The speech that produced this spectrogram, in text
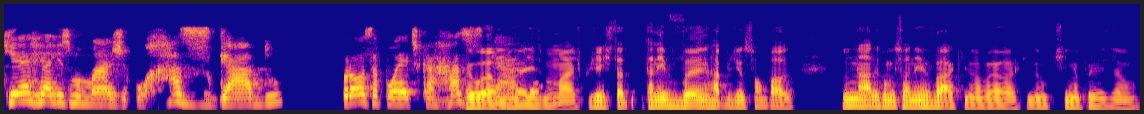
que é realismo mágico rasgado, prosa poética rasgada. Eu amo realismo mágico. Gente, tá, tá nevando, rapidinho, só um pausa. Do nada começou a nevar aqui em Nova York, não tinha previsão.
